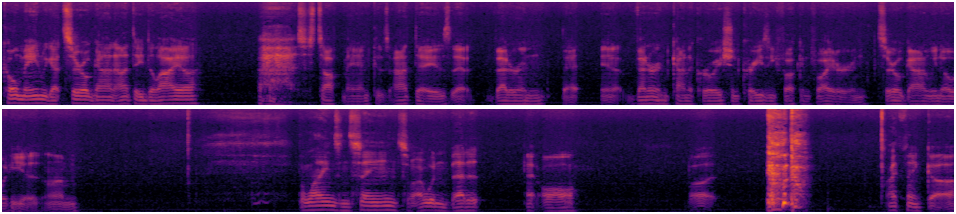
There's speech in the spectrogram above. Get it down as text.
co-main, we got Ciryl Gane, Ante Delija. this is tough, man, because Ante is that veteran, that you know, veteran kind of Croatian crazy fucking fighter, and Ciryl Gane, we know what he is. Um, the line's insane, so I wouldn't bet it at all. But I think, uh,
